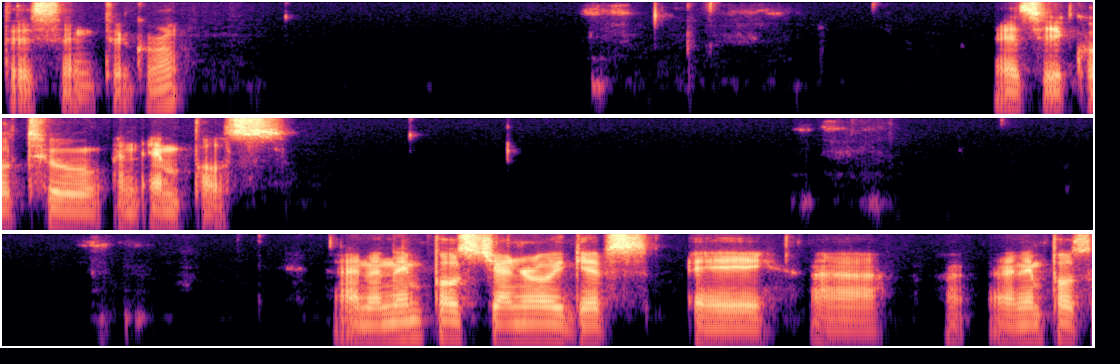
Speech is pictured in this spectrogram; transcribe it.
This integral is equal to an impulse. And an impulse generally gives a, uh, an impulse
